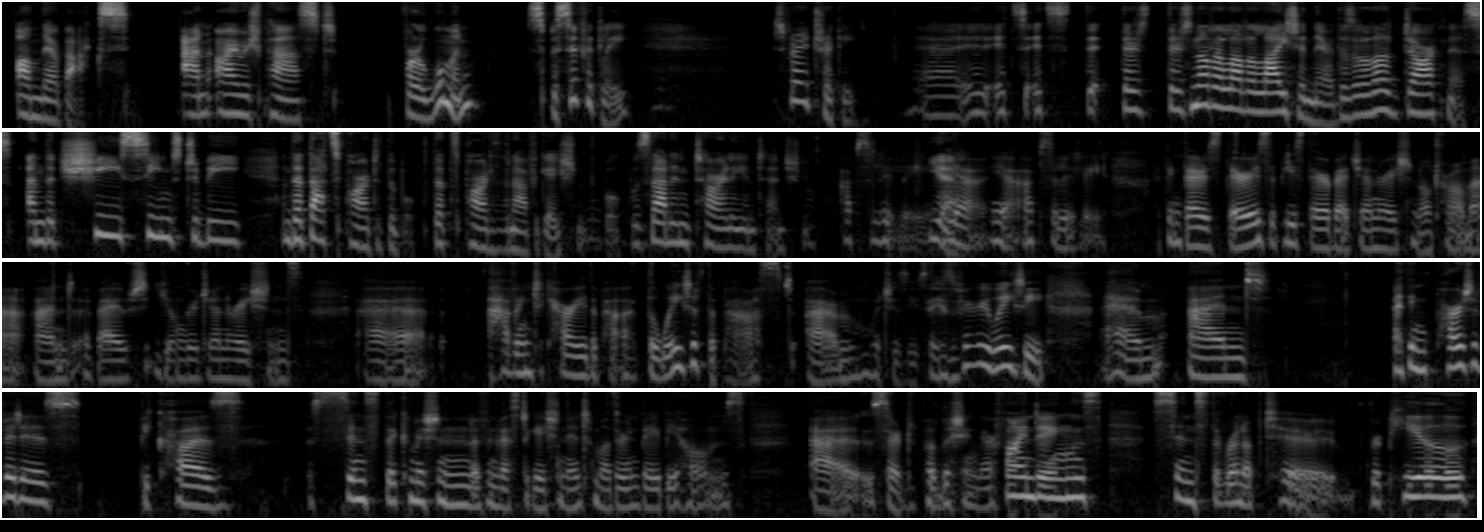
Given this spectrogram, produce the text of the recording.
on their backs an Irish past for a woman specifically is very tricky. Uh, it- it's it's th- there's there's not a lot of light in there. There's a lot of darkness, and that she seems to be, and that that's part of the book. That's part of the navigation of the book. Was that entirely intentional? Absolutely. Yeah. yeah, yeah, absolutely. I think there's there is a piece there about generational trauma and about younger generations uh, having to carry the pa- the weight of the past, um, which, as you say, is very weighty. Um, and I think part of it is because since the Commission of Investigation into Mother and Baby Homes uh, started publishing their findings, since the run up to repeal,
